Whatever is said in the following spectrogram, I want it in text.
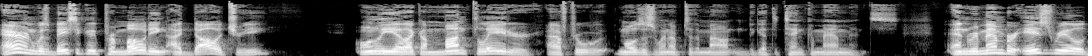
Aaron was basically promoting idolatry only like a month later after Moses went up to the mountain to get the Ten Commandments. And remember, Israel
